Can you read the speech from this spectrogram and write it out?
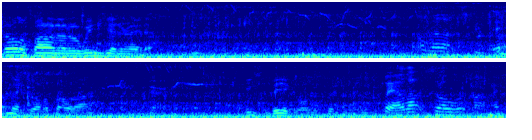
Solar panel or a wind generator. Oh, well, that's That good. makes all the power out. Keeps the vehicle on the front. Well, that's all that matters.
